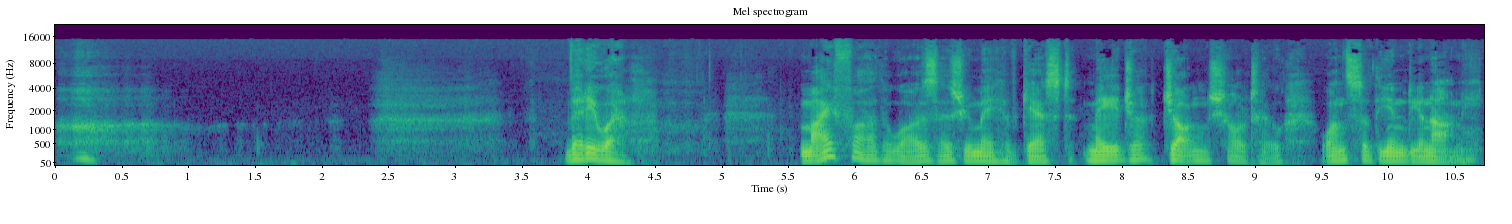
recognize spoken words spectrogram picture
Very well. My father was, as you may have guessed, Major John Sholto, once of the Indian Army.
